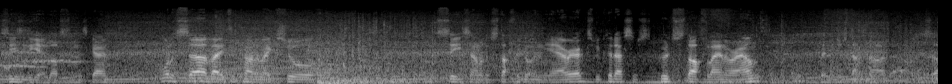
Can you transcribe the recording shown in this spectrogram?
It's easy to get lost in this game. I want a survey to kind of make sure we see some of the stuff we got in the area, because we could have some good stuff laying around, but we just don't know about it, so...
